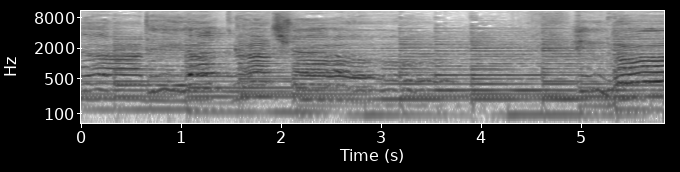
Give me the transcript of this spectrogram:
out of control. He.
